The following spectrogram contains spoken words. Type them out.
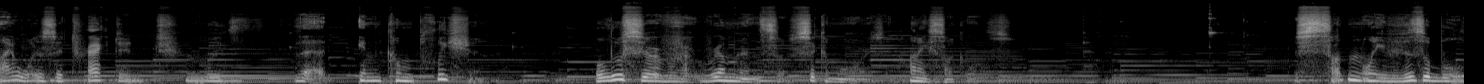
I was attracted to that incompletion, elusive remnants of sycamores and honeysuckles suddenly visible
